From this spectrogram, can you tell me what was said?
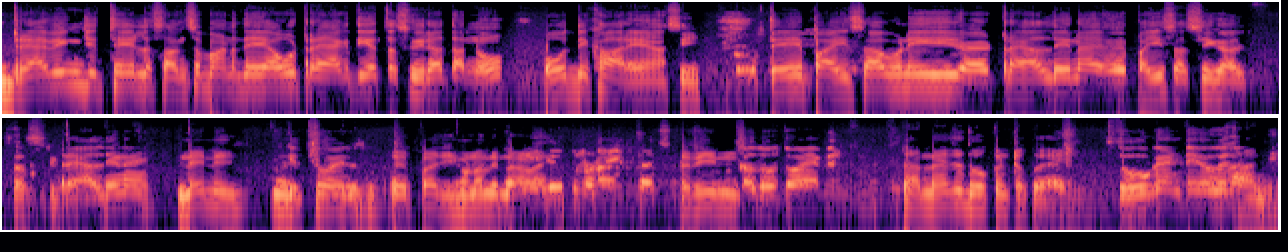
ਡਰਾਈਵਿੰਗ ਜਿੱਥੇ ਲਾਇਸੈਂਸ ਬਣਦੇ ਆ ਉਹ ਟਰੈਕ ਦੀਆਂ ਤਸਵੀਰਾਂ ਤੁਹਾਨੂੰ ਉਹ ਦਿਖਾ ਰਹੇ ਆ ਅਸੀਂ। ਤੇ ਭਾਈ ਸਾਹਿਬ ਹੁਣੀ ਟ੍ਰਾਇਲ ਦੇਣ ਆਏ ਹੋਏ। ਭਾਈ ਸਤਿ ਸ਼੍ਰੀ ਅਕਾਲ ਸਤਿ ਸ੍ਰੀ ਟ੍ਰਾਇਲ ਦੇਣਾ ਹੈ ਨਹੀਂ ਨਹੀਂ। ਕਿੱਥੋਂ ਆਏ ਤੁਸੀਂ? ਇਹ ਭਾਜੀ ਹੁਣਾਂ ਦੇ ਨਾਲ ਹੈ ਰੀਨ ਕਦੋਂ ਤੋਂ ਆਏ ਫਿਰ? ਤਾਂ ਮੈਂ ਤਾਂ 2 ਘੰਟੇ ਹੋਇਆ ਜੀ 2 ਘੰਟੇ ਹੋ ਗਏ? ਹਾਂਜੀ।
